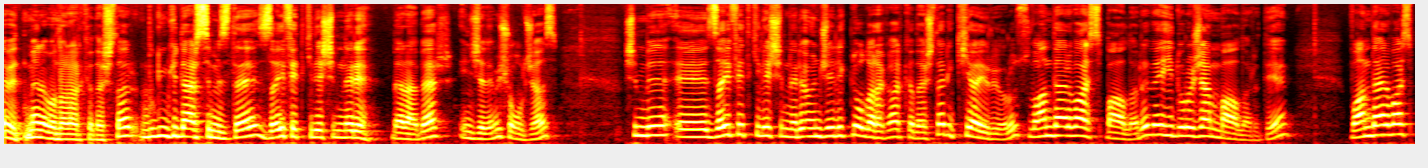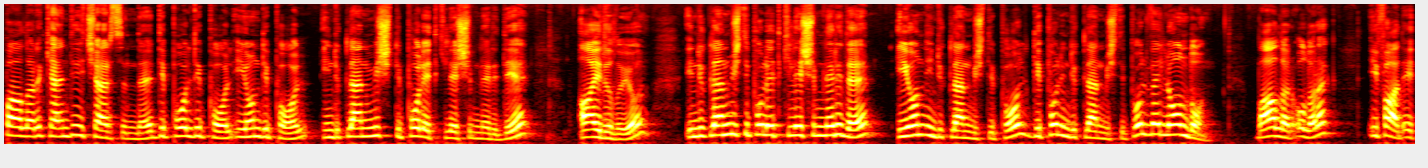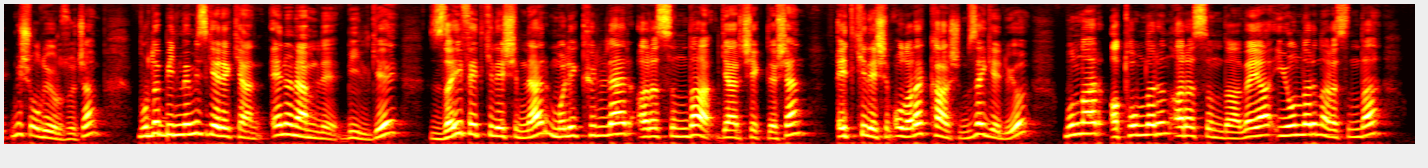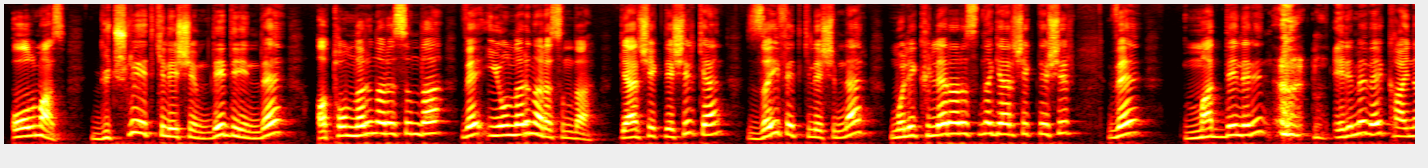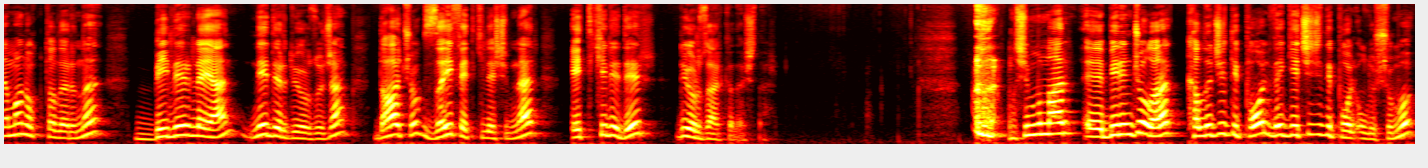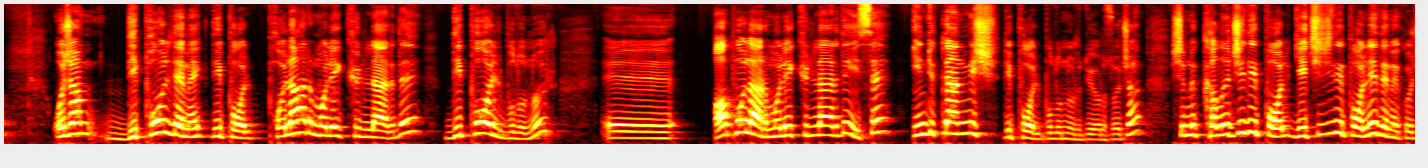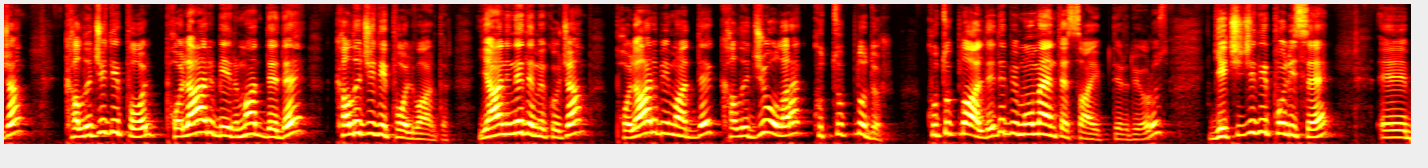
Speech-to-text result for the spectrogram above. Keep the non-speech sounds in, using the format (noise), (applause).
Evet merhabalar arkadaşlar. Bugünkü dersimizde zayıf etkileşimleri beraber incelemiş olacağız. Şimdi e, zayıf etkileşimleri öncelikli olarak arkadaşlar ikiye ayırıyoruz. Van der Waals bağları ve hidrojen bağları diye. Van der Waals bağları kendi içerisinde dipol dipol, iyon dipol, indüklenmiş dipol etkileşimleri diye ayrılıyor. İndüklenmiş dipol etkileşimleri de iyon indüklenmiş dipol, dipol indüklenmiş dipol ve London bağları olarak ifade etmiş oluyoruz hocam. Burada bilmemiz gereken en önemli bilgi zayıf etkileşimler moleküller arasında gerçekleşen etkileşim olarak karşımıza geliyor. Bunlar atomların arasında veya iyonların arasında olmaz. Güçlü etkileşim dediğinde atomların arasında ve iyonların arasında gerçekleşirken zayıf etkileşimler moleküller arasında gerçekleşir ve maddelerin (clears throat) erime ve kaynama noktalarını belirleyen nedir diyoruz hocam? Daha çok zayıf etkileşimler etkilidir diyoruz arkadaşlar. (clears throat) Şimdi bunlar e, birinci olarak kalıcı dipol ve geçici dipol oluşumu. Hocam dipol demek dipol polar moleküllerde dipol bulunur. E, apolar moleküllerde ise indüklenmiş dipol bulunur diyoruz hocam. Şimdi kalıcı dipol, geçici dipol ne demek hocam? Kalıcı dipol polar bir maddede kalıcı dipol vardır. Yani ne demek hocam? Polar bir madde kalıcı olarak kutupludur. Kutuplu haldedir bir momente sahiptir diyoruz. Geçici dipol ise e,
